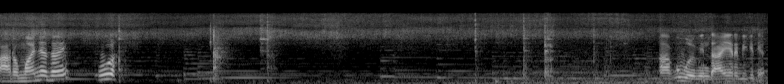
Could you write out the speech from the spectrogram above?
Aromanya coy. Wah, Aku boleh minta air dikit ya?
